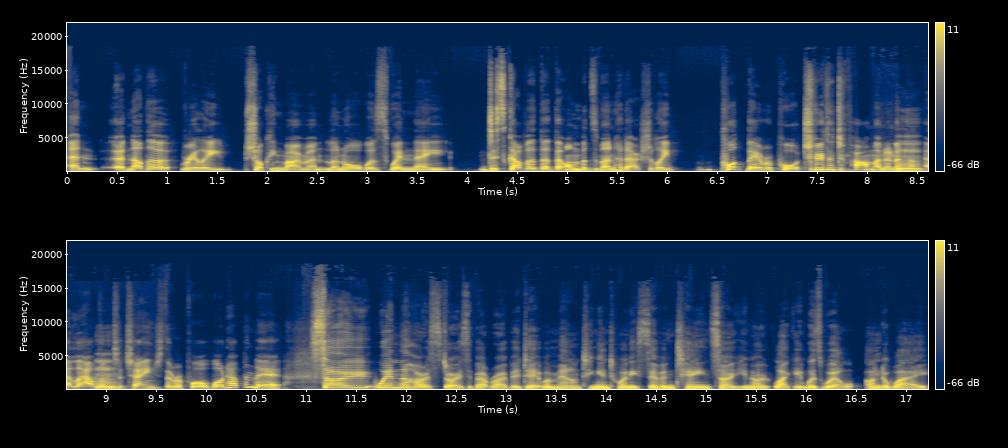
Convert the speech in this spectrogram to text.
And another really shocking moment, Lenore, was when they discovered that the ombudsman had actually put their report to the department and mm, allow them mm. to change the report. What happened there? So, when the horror stories about robo-debt were mounting in 2017, so, you know, like it was well underway,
